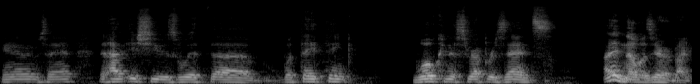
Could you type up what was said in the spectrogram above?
you know what I'm saying, that have issues with uh, what they think wokeness represents. I didn't know it was Erykah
